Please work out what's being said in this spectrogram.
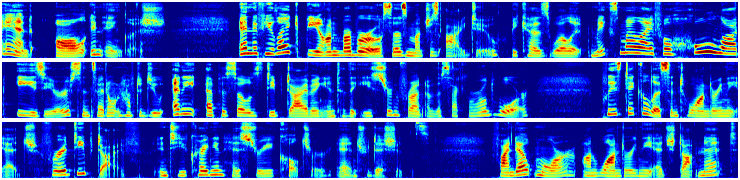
And all in English. And if you like Beyond Barbarossa as much as I do, because, well, it makes my life a whole lot easier since I don't have to do any episodes deep diving into the Eastern Front of the Second World War, please take a listen to Wandering the Edge for a deep dive into Ukrainian history, culture, and traditions. Find out more on wanderingtheedge.net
